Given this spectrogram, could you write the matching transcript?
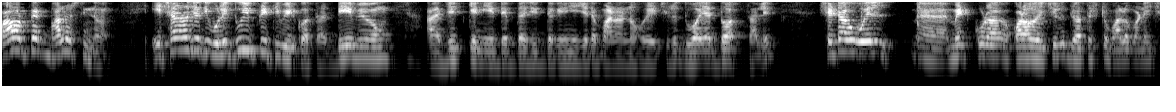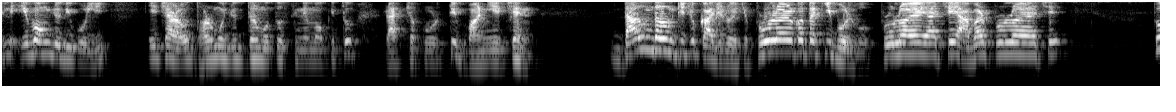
পাওয়ার প্যাক ভালো সিনেমা এছাড়াও যদি বলি দুই পৃথিবীর কথা, দেব এবং জিৎকে নিয়ে দেবদা নিয়ে যেটা বানানো হয়েছিল দু হাজার দশ সালে, সেটাও ওয়েল মেড করা করা হয়েছিল, যথেষ্ট ভালো বানিয়েছিল এবং যদি বলি, এছাড়াও ধর্মযুদ্ধের মতো সিনেমাও কিন্তু রাজ চক্রবর্তী বানিয়েছেন। দারুণ দারুণ কিছু কাজ রয়েছে। প্রলয়ের কথা কি বলব? প্রলয় আছে, আবার প্রলয় আছে। তো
